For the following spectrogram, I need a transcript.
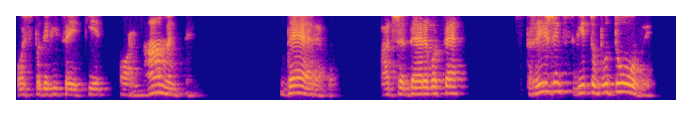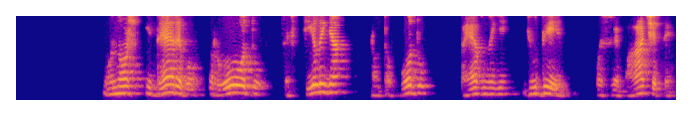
Ось подивіться, які орнаменти, дерево. Адже дерево це стрижень світобудови. Воно ж і дерево роду, це втілення родоводу певної людини. Ось ви бачите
